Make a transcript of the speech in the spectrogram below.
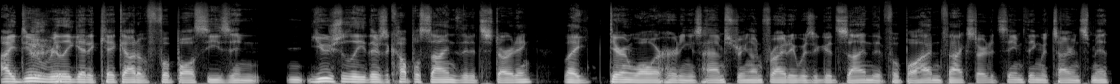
I do really get a kick out of football season. Usually there's a couple signs that it's starting. Like Darren Waller hurting his hamstring on Friday was a good sign that football had in fact started. Same thing with Tyron Smith,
